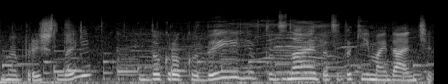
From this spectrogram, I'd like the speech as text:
Ми прийшли до крокодилів. Тут, знаєте, це такий майданчик.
